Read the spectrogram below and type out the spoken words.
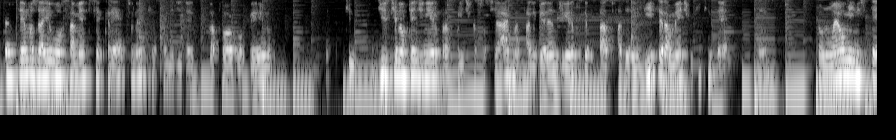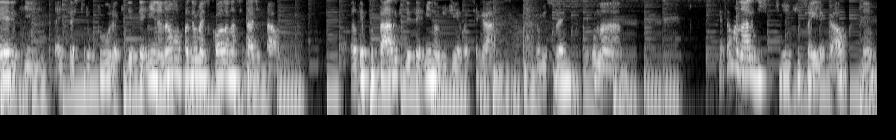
Então, temos aí o orçamento secreto, né, que é essa medida do atual governo que diz que não tem dinheiro para as políticas sociais, mas está liberando dinheiro para os deputados fazerem literalmente o que quiser. Né? Então não é o Ministério que, da Infraestrutura que determina, não, vamos fazer uma escola na cidade tal. É o deputado que determina onde o dinheiro vai ser gasto. Então isso é uma... Tem até uma análise de, que isso é ilegal, né?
